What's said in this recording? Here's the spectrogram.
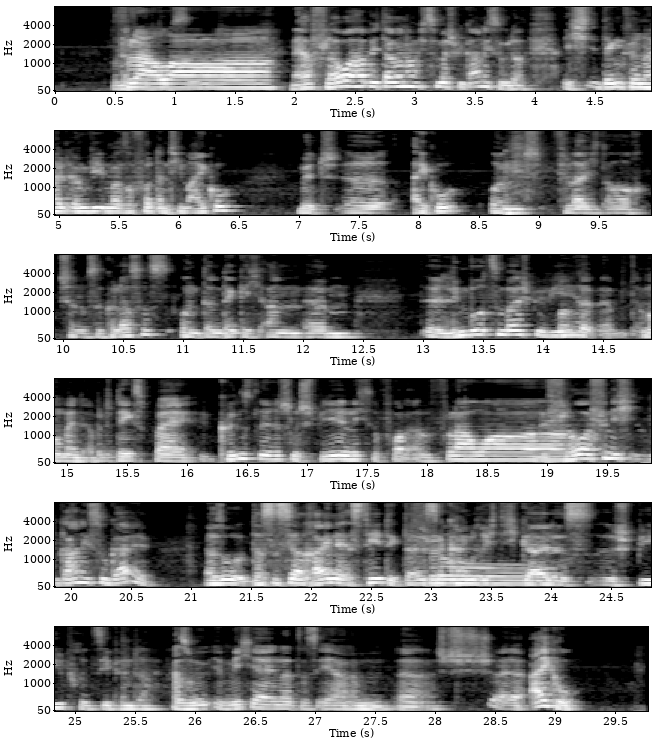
Oder Flower. Naja, Flower habe ich, daran habe ich zum Beispiel gar nicht so gedacht. Ich denke dann halt irgendwie immer sofort an Team Ico mit äh, Ico und vielleicht auch Shadow of the Colossus und dann denke ich an ähm, äh, Limbo zum Beispiel, wie Moment, äh, Moment, aber du denkst bei künstlerischen Spielen nicht sofort an Flower. Mit Flower finde ich gar nicht so geil. Also, das ist ja reine Ästhetik, da ist ja kein Flow. richtig geiles äh, Spielprinzip hinter. Also mich erinnert das eher an äh, Sch- äh, Ico.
